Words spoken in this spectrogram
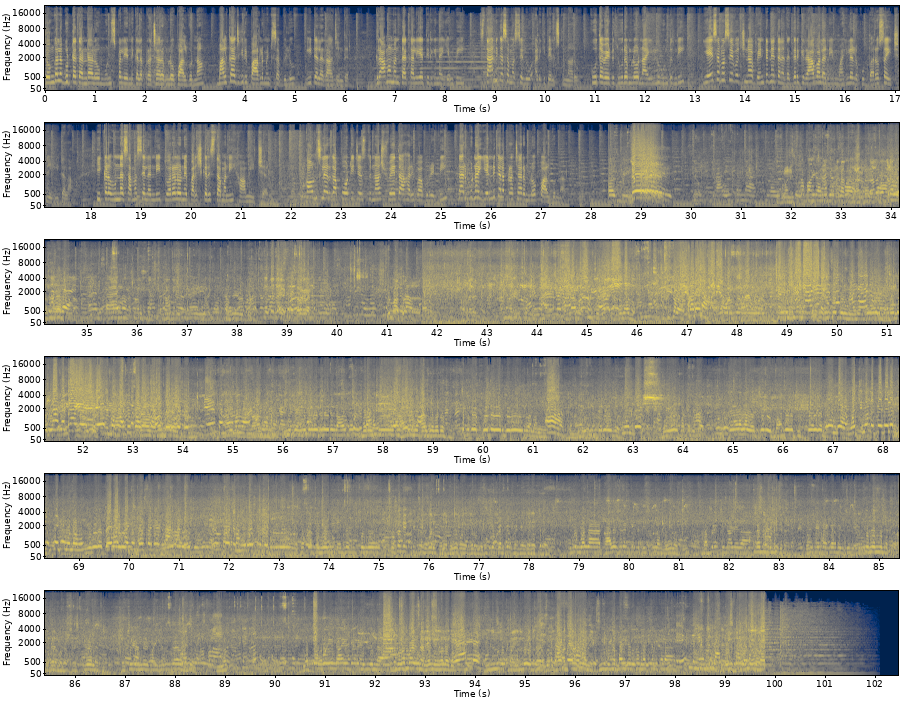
దొంగలగుట్ట తండాలో మున్సిపల్ ఎన్నికల ప్రచారంలో పాల్గొన్న మల్కాజ్గిరి పార్లమెంట్ సభ్యులు ఈటల రాజేందర్. గ్రామమంతా కలియ తిరిగిన ఎంపీ స్థానిక సమస్యలు అడిగి తెలుసుకున్నారు. కూతవేటు దూరంలో నా ఇల్లు ఉంటుంది. ఏ సమస్య వచ్చినా వెంటనే తన దగ్గరికి రావాలని మహిళలకు భరోసా ఇచ్చిన ఈటల. ఇక్కడ ఉన్న సమస్యలన్నీ త్వరలోనే పరిష్కరిస్తామని హామీ ఇచ్చారు. కౌన్సిలర్గా పోటీ చేస్తున్న శ్వేత హరిబాబు రెడ్డి తరపున ఎన్నికల ప్రచారంలో పాల్గొన్నారు. పడేనా వచ్చి బాగా చెప్పుకోవాలి కదా వచ్చిన పెద్దలకు చెప్తేనే ఉన్నాము ఎవరు పని చేస్తలేదు సార్లు. ఒక్కొక్క పిల్లలకి ఎంత ఇచ్చిందో ఒక్కొక్కరికి ఒక ఎకరం ఇప్పుడు మొన్న కాళేశ్వరం కింద తీసుకున్న భూములకు డబ్బులు ఇచ్చిందా లేదా? డబ్బులు ఇచ్చిందా. ఎంత ఎకరం ఇచ్చింది? ఇరవై లక్షలు. ఇరవై లక్షలు. ఇరవై లక్షలు. వచ్చినాయి అందరి పైసలు? మొత్తం పోయిందా? ఇంకా మిగిలిందా? సరే మిగలలేదు. ఇల్లు మా ఇల్లు ఎంత ఇక్కడ.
